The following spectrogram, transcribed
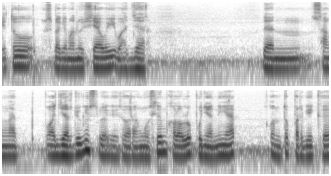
Itu sebagai manusiawi wajar. Dan sangat wajar juga sebagai seorang muslim kalau lu punya niat untuk pergi ke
